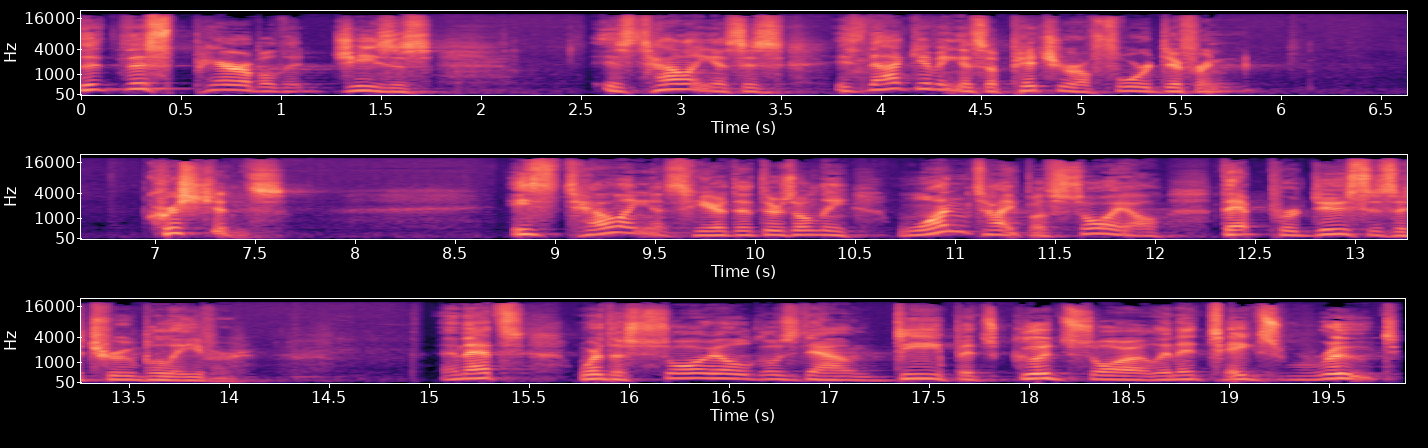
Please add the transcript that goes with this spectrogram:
This parable that Jesus is telling us is, is not giving us a picture of four different Christians. He's telling us here that there's only one type of soil that produces a true believer. And that's where the soil goes down deep. It's good soil and it takes root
